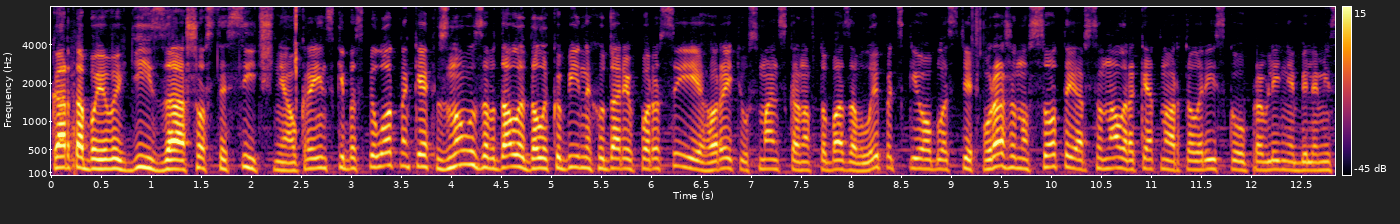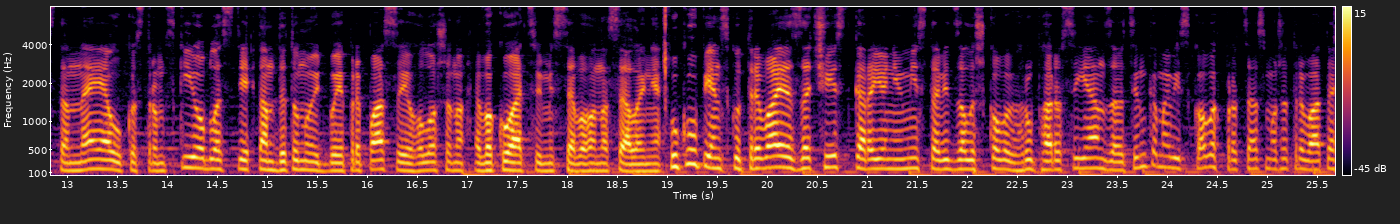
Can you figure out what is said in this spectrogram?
Карта бойових дій за 6 січня. Українські безпілотники знову завдали далекобійних ударів по Росії. Горить Усманська нафтобаза в Липецькій області. Уражено сотий арсенал ракетно-артилерійського управління біля міста Нея у Костромській області. Там детонують боєприпаси і оголошено евакуацію місцевого населення. У Куп'янську триває зачистка районів міста від залишкових груп росіян. За оцінками військових, процес може тривати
